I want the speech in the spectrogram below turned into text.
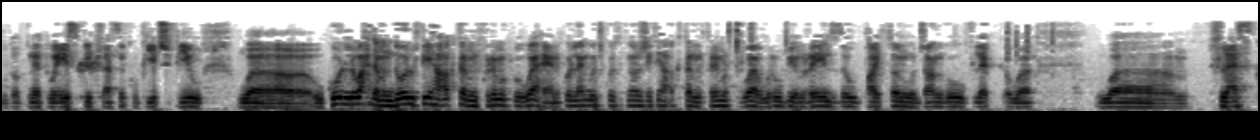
و .NET و ASP Classic و PHP وكل واحدة من دول فيها أكتر من framework جواها يعني. كل language كل technology فيها أكتر من framework جواها. وروبي وريلز وبايثون وجانجو وفليك و و Flask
